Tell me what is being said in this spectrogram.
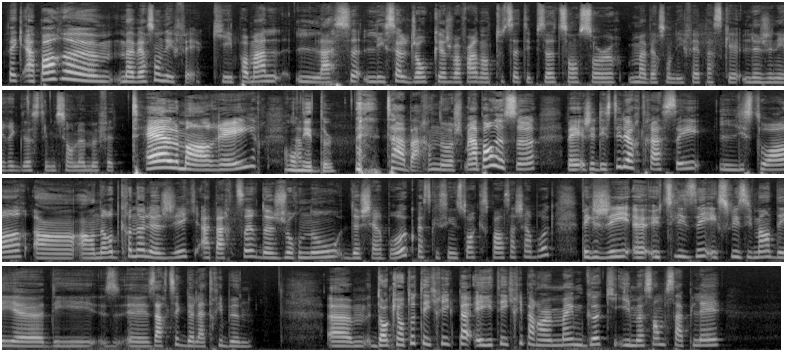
Fait qu'à part euh, ma version des faits, qui est pas mal la les seuls jokes que je vais faire dans tout cet épisode sont sur ma version des faits parce que le générique de cette émission-là me fait tellement rire. On est deux. Tabarnouche. Mais à part de ça, ben, j'ai décidé de retracer l'histoire en, en, ordre chronologique à partir de journaux de Sherbrooke parce que c'est une histoire qui se passe à Sherbrooke. Fait que j'ai euh, utilisé exclusivement des, euh, des articles de la Tribune. Euh, donc, ils ont tous écrit, été écrits par un même gars qui, il me semble, s'appelait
